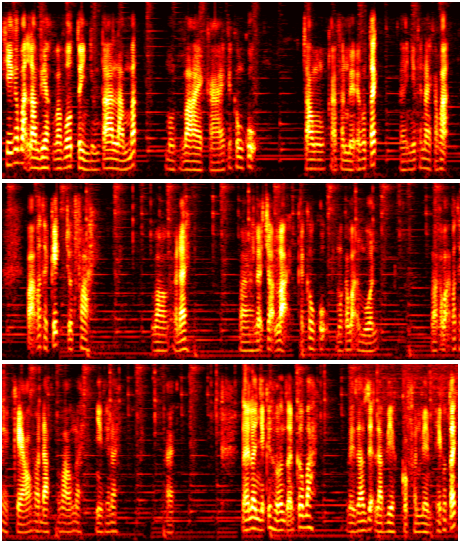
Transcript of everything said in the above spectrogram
khi các bạn làm việc và vô tình chúng ta làm mất một vài cái cái công cụ trong cái phần mềm Ecotech Đấy, như thế này các bạn bạn có thể kích chuột phải vào ở đây và lựa chọn lại cái công cụ mà các bạn muốn và các bạn có thể kéo và đặt vào này như thế này Đấy. Đấy là những cái hướng dẫn cơ bản về giao diện làm việc của phần mềm Ecotech.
